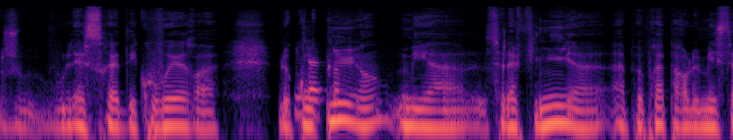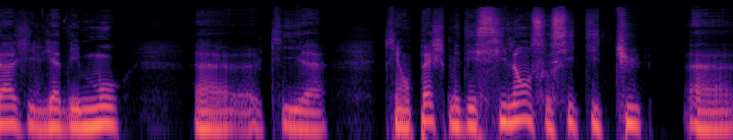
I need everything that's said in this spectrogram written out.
je vous laisserai découvrir le contenu, hein, mais cela finit à peu près par le message. Il y a des mots euh, qui, euh, qui empêchent, mais des silences aussi qui tuent. Euh,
